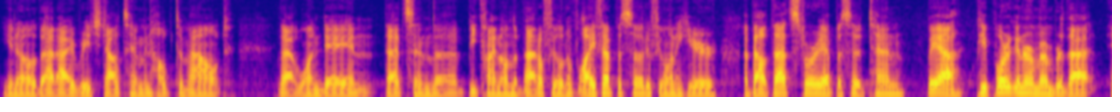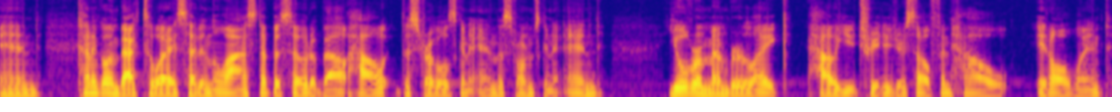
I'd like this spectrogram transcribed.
you know, that I reached out to him and helped him out that one day. And that's in the Be Kind on the Battlefield of Life episode if you want to hear about that story, episode 10. But yeah, people are going to remember that. And kind of going back to what I said in the last episode about how the struggle is going to end, the storm's going to end, you'll remember like how you treated yourself and how it all went.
